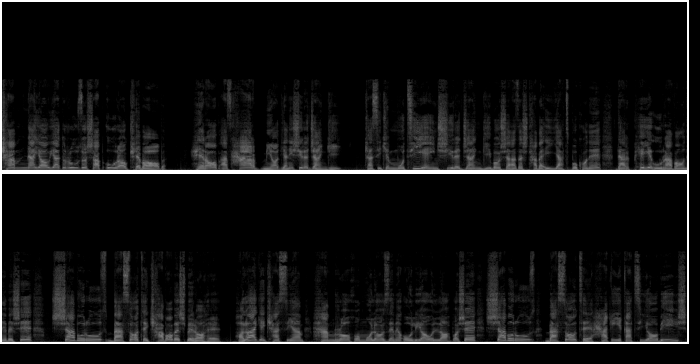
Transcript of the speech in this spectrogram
کم نیاید روز و شب او را کباب. حراب از حرب میاد یعنی شیر جنگی. کسی که مطیع این شیر جنگی باشه ازش تبعیت بکنه در پی او روانه بشه شب و روز بسات کبابش به راهه. حالا اگه کسی هم همراه و ملازم اولیاء الله باشه شب و روز بسات حقیقت یابیش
